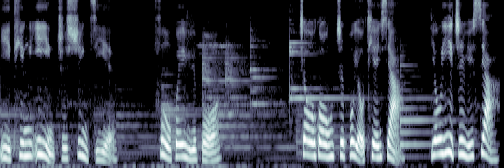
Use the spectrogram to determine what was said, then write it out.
以听伊尹之训疾也，复归于国。周公之不有天下，有义之于下，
